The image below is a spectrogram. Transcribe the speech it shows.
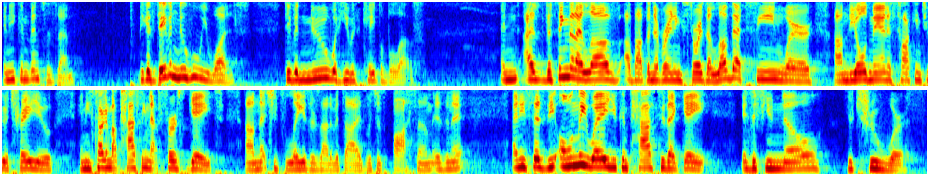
And he convinces them. Because David knew who he was. David knew what he was capable of. And I, the thing that I love about the never ending stories, I love that scene where um, the old man is talking to Atreyu, and he's talking about passing that first gate um, that shoots lasers out of its eyes, which is awesome, isn't it? And he says, The only way you can pass through that gate is if you know your true worth.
